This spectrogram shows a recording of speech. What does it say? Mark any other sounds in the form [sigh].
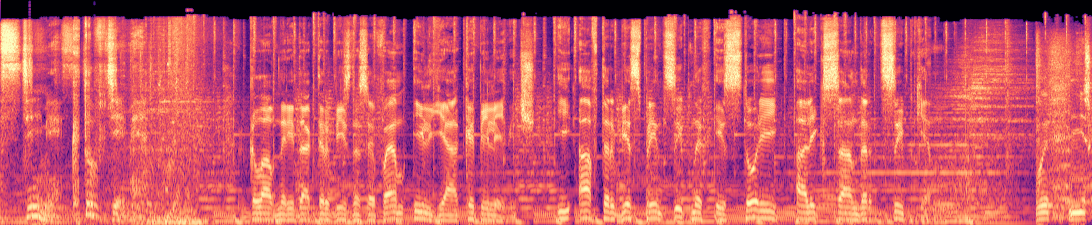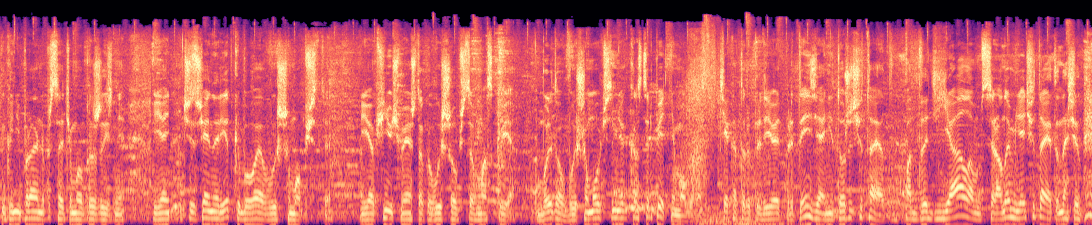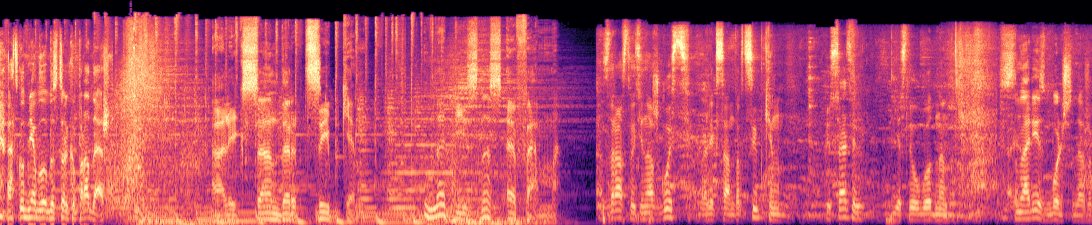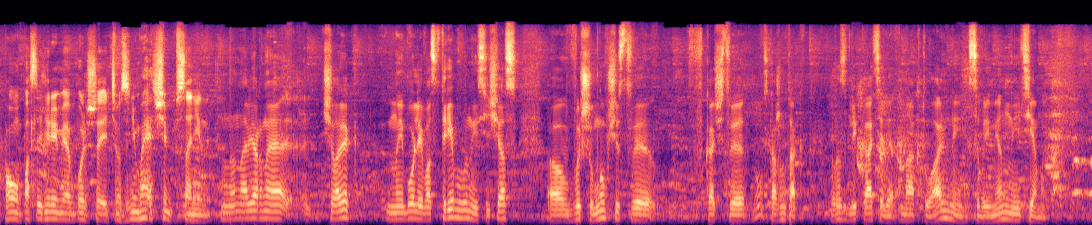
с теми, кто в теме. Главный редактор бизнес FM Илья Капелевич и автор беспринципных историй Александр Цыпкин. Вы несколько неправильно представляете мой образ жизни. Я чрезвычайно редко бываю в высшем обществе. Я вообще не очень понимаю, что такое высшее общество в Москве. Более того, в высшем обществе меня как раз терпеть не могут. Те, которые предъявляют претензии, они тоже читают. Под одеялом все равно меня читают, иначе откуда у меня было бы столько продаж? Александр Цыпкин на бизнес FM. Здравствуйте, наш гость Александр Цыпкин, писатель, если угодно. Сценарист больше даже. По-моему, в последнее время я больше этим занимаюсь, чем писаниной. Ну, наверное, человек наиболее востребованный сейчас э, в высшем обществе в качестве, ну, скажем так, развлекателя на актуальные современные темы.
